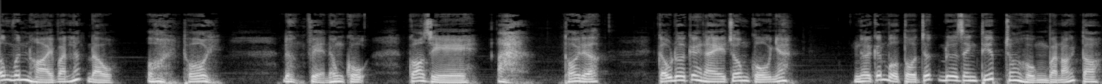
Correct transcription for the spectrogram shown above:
Ông Vân hỏi và lắc đầu. Ôi, thôi, đừng phiền ông cụ. Có gì... À, thôi được. Cậu đưa cái này cho ông cụ nhé. Người cán bộ tổ chức đưa danh thiếp cho Hùng và nói to.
